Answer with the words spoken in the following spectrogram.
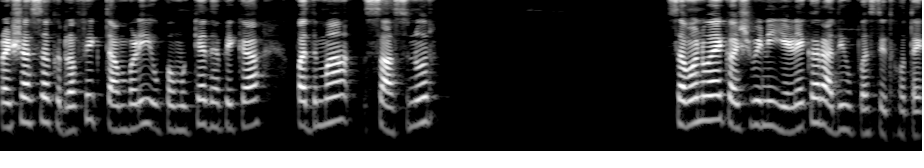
प्रशासक रफिक तांबडी उपमुख्याध्यापिका पद्मा सासनूर समन्वयक अश्विनी येळेकर आदी उपस्थित होते.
